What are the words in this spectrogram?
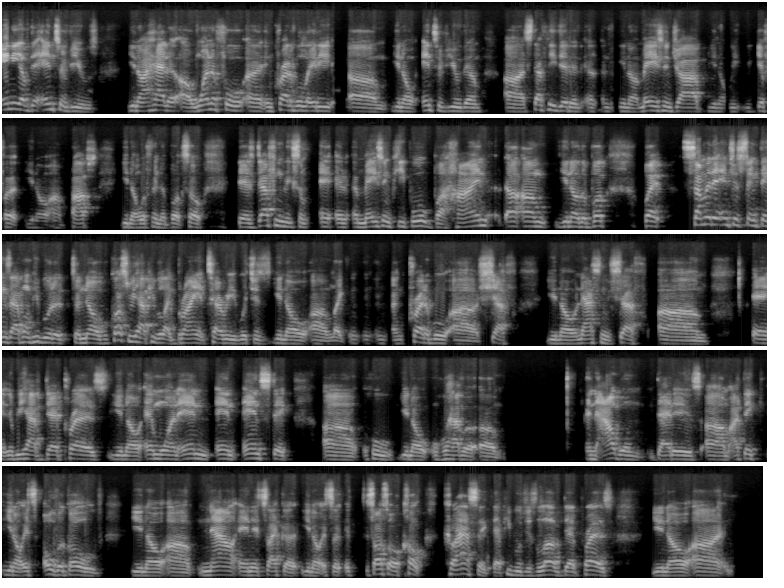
any of the interviews. You know, I had a, a wonderful, uh, incredible lady, um, you know, interview them. Uh, Stephanie did an, an, you know amazing job. You know, we, we give her you know um, props. You know, within the book. So there's definitely some a, a amazing people behind uh, um you know the book, but some of the interesting things I want people to, to know. Of course, we have people like Bryant Terry, which is you know um, like incredible uh, chef, you know, national chef. Um, and we have Dead Prez, you know, M1 and and and Stick, uh, who you know who have a um, an album that is um, I think you know it's over gold you know um, now and it's like a you know it's a it's also a cult classic that people just love dead prez you know uh,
